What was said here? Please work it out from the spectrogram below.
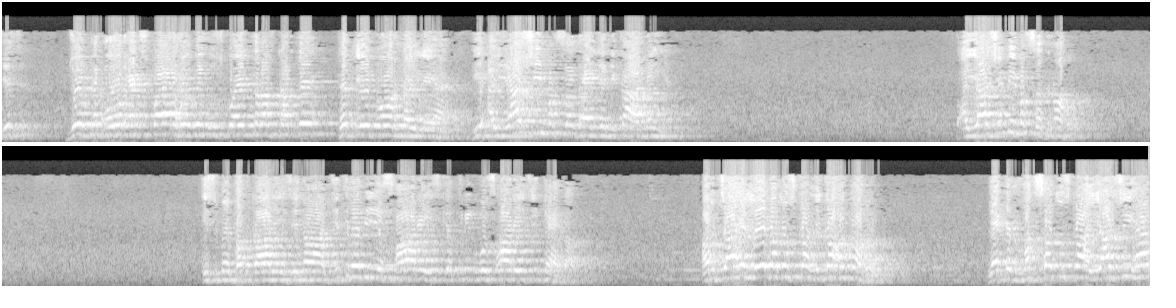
جس جو پھر اور ایکسپائر ہو گئی، اس کو ایک طرف کر دے پھر ایک اور نہیں لے آئے۔ یہ عیاشی مقصد ہے، یہ نکاح نہیں ہے۔ تو عیاشی بھی مقصد نہ ہو۔ اس میں بدکاری، زنا، جتنے بھی یہ سارے اس کے طریق وہ سارے اسی کہتا اب چاہے لیبر اس کا نکاح کا ہو، لیکن مقصد اس کا عیاشی ہے،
